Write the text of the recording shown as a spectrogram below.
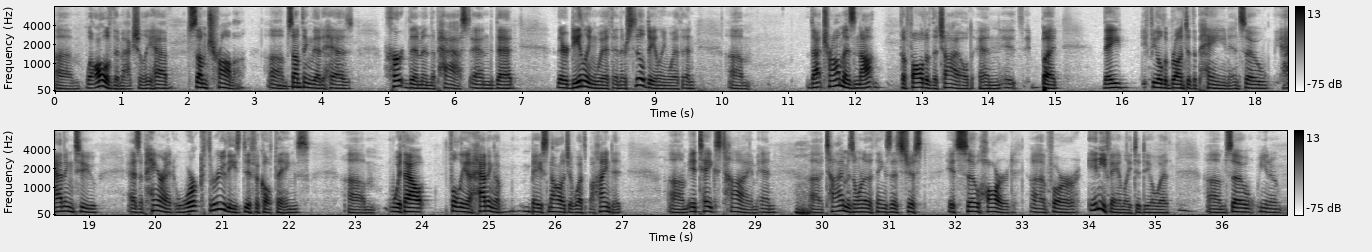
um, well, all of them actually have some trauma, um, mm-hmm. something that has hurt them in the past and that they're dealing with and they're still dealing with. And um, that trauma is not the fault of the child, and it's, but they feel the brunt of the pain. And so having to, as a parent, work through these difficult things um, without fully having a base knowledge of what's behind it, um, it takes time. And hmm. uh, time is one of the things that's just it's so hard uh, for any family to deal with. Mm. Um, so you know,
